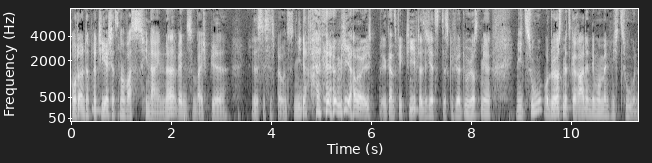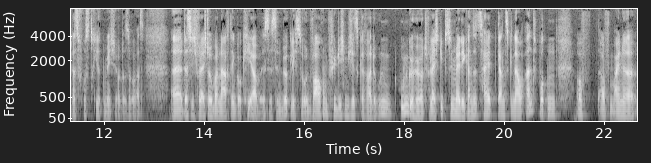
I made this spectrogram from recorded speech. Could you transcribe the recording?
Oder interpretiere ich jetzt nur was hinein, ne? Wenn zum Beispiel, das ist jetzt bei uns nie der Fall irgendwie, aber ich, ganz fiktiv, dass ich jetzt das Gefühl habe, du hörst mir nie zu oder du hörst mir jetzt gerade in dem Moment nicht zu und das frustriert mich oder sowas. Äh, dass ich vielleicht darüber nachdenke, okay, aber ist es denn wirklich so und warum fühle ich mich jetzt gerade un, ungehört? Vielleicht gibst du mir die ganze Zeit ganz genau Antworten auf, auf meine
